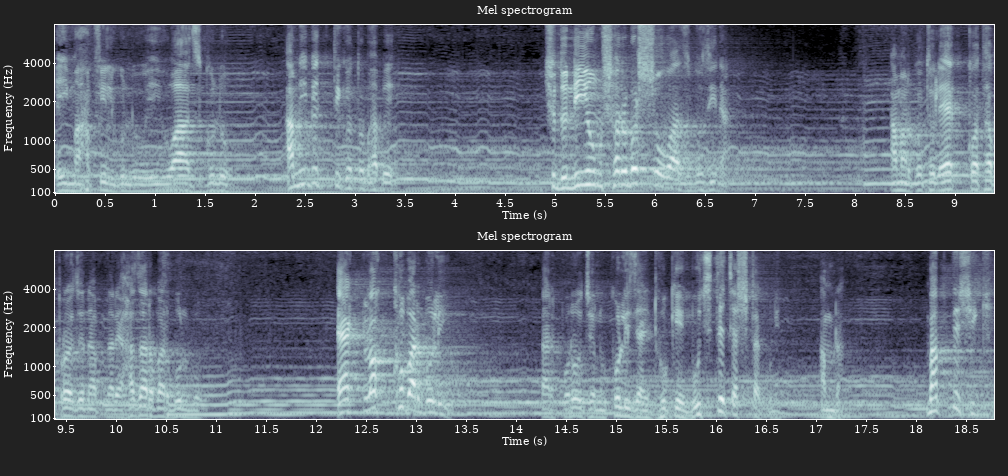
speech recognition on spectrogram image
এই মাহফিলগুলো, এই ওয়াজগুলো আমি ব্যক্তিগতভাবে শুধু নিয়ম সর্বস্ব ওয়াজ বুঝি না। আমার কত এক কথা প্রয়োজনে আপনারে হাজার বার বলব। এক লক্ষ বার বলি, তারপরেও যেন কলিজায় ঢুকে বুঝতে চেষ্টা করি আমরা। ভাবতে শিখি।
